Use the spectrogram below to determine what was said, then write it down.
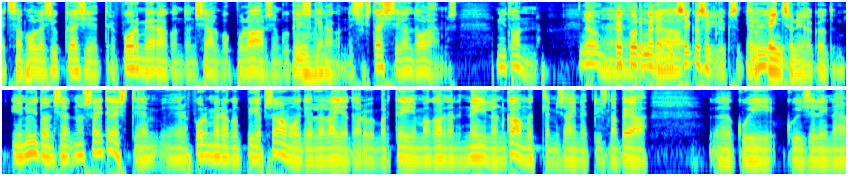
et saab olla niisugune asi, et Reformierakond on seal populaarsem kui mhm. Keskerakond mm -hmm., niisugust asja ei olnud olemas. nüüd on no äh, Reformierakond sai ka selgeks, et tuleb pensioni jagada. ja nüüd on see, noh sai tõesti Reformierakond püüab samamoodi olla laia tarbepartei ja ma kardan, et neil on ka mõtlemisainet üsna pea, äh, kui, kui selline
